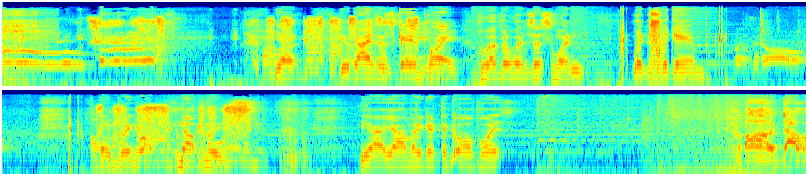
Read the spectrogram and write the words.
Oh, shit. Oh Yo, you guys, this it's is game crazy. point. Whoever wins this one wins the game. Wins it all. Oh Hey, bring- god. no, please. win? Yeah, yeah, I'm gonna get the goal, boys. Oh no!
